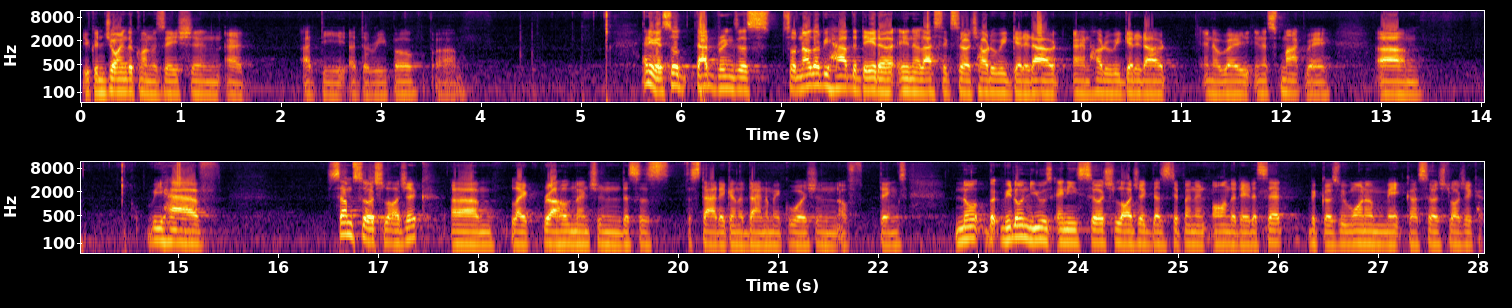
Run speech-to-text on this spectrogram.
you can join the conversation at at the at the repo. Um, anyway, so that brings us. So now that we have the data in Elasticsearch, how do we get it out, and how do we get it out in a very in a smart way? Um, we have some search logic, um, like Rahul mentioned. This is the static and the dynamic version of things. No, but we don't use any search logic that's dependent on the data set because we want to make our search logic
